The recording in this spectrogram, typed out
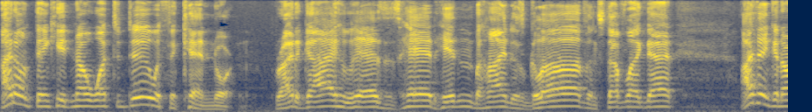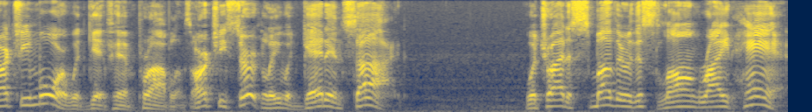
I don't think he'd know what to do with the Ken Norton, right? A guy who has his head hidden behind his glove and stuff like that. I think an Archie Moore would give him problems. Archie certainly would get inside, would try to smother this long right hand.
